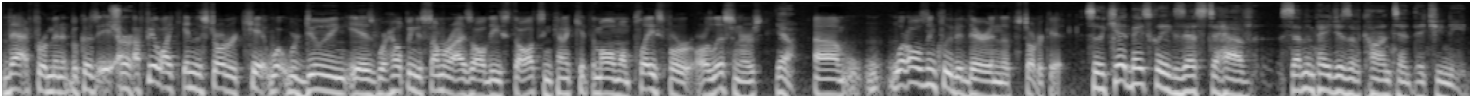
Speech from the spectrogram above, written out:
that for a minute because it, Sure. I feel like in the starter kit, what we're doing is we're helping to summarize all these thoughts and kind of get them all in one place for our listeners. Yeah. Um, what all's included there in the starter kit? So the kit basically exists to have seven pages of content that you need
